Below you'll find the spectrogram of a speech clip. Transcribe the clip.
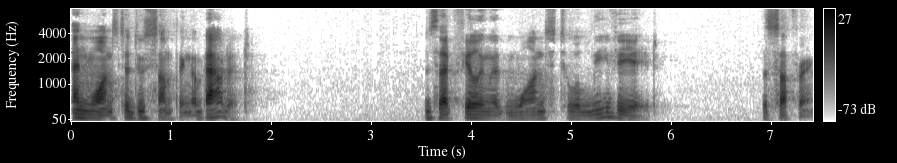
and wants to do something about it. It's that feeling that wants to alleviate the suffering.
